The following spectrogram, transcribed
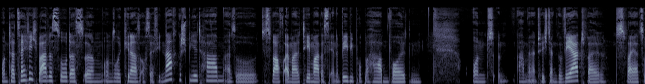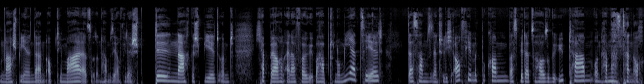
Und tatsächlich war das so, dass ähm, unsere Kinder das auch sehr viel nachgespielt haben. Also das war auf einmal Thema, dass sie eine Babypuppe haben wollten. Und äh, haben wir natürlich dann gewährt, weil das war ja zum Nachspielen dann optimal. Also dann haben sie auch wieder Stillen nachgespielt. Und ich habe ja auch in einer Folge über Haptonomie erzählt. Das haben sie natürlich auch viel mitbekommen, was wir da zu Hause geübt haben und haben das dann auch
